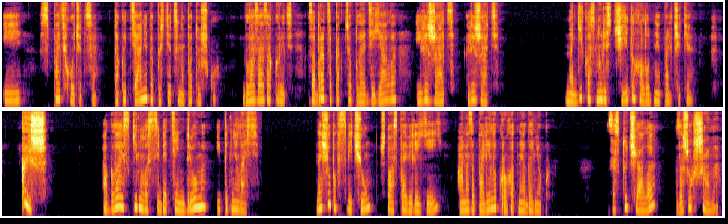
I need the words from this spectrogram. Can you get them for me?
и спать хочется так и тянет опуститься на подушку. Глаза закрыть, забраться под теплое одеяло и лежать, лежать. Ноги коснулись чьи-то холодные пальчики. «Кыш!» Аглая скинула с себя тень дремы и поднялась. Нащупав свечу, что оставили ей, она запалила крохотный огонек. Застучала, зашуршала.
